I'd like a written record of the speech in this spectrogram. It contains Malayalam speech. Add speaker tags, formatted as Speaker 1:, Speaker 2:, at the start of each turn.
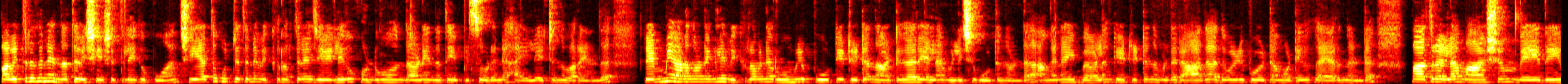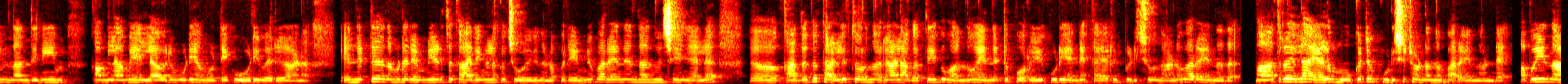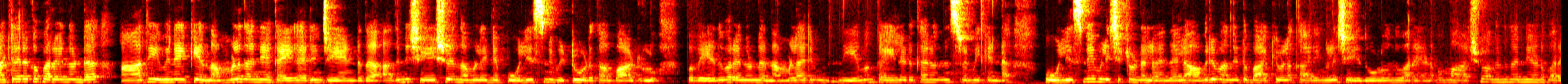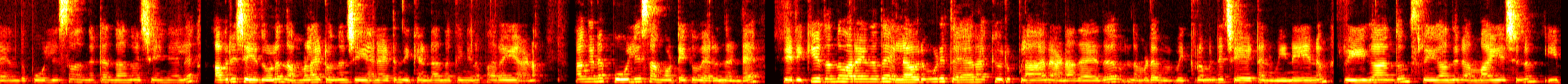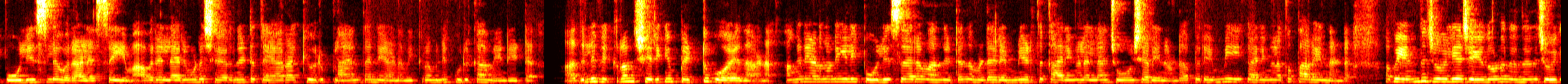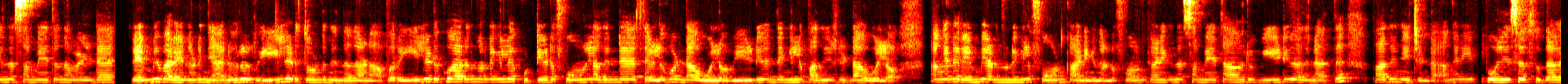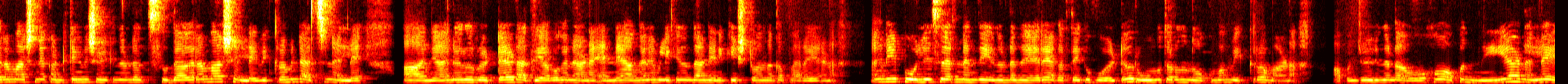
Speaker 1: പവിത്രത്തിന് ഇന്നത്തെ വിശേഷത്തിലേക്ക് പോകാൻ ചെയ്യാത്ത കുറ്റത്തിന് വിക്രത്തിനെ ജയിലിലേക്ക് കൊണ്ടുപോകുന്നതാണ് ഇന്നത്തെ എപ്പിസോഡിന്റെ ഹൈലൈറ്റ് എന്ന് പറയുന്നത്. രമ്യാണെന്നുണ്ടെങ്കിൽ വിക്രമിനെ റൂമിൽ പൂട്ടിയിട്ടിട്ട് നാട്ടുകാരെ എല്ലാം വിളിച്ചു കൂട്ടുന്നുണ്ട്. അങ്ങനെ ഈ ബഹളം കേട്ടിട്ട് നമ്മുടെ രാധ അതുവഴി പോയിട്ട് അങ്ങോട്ടേക്ക് കയറുന്നുണ്ട്. മാത്രമല്ല മാഷും വേദയും നന്ദിനിയും കമലാമ്മയും എല്ലാവരും കൂടി അങ്ങോട്ടേക്ക് ഓടി വരികയാണ്. എന്നിട്ട് നമ്മുടെ രമ്യടുത്ത് കാര്യങ്ങളൊക്കെ ചോദിക്കുന്നുണ്ട്. അപ്പോൾ രമ്യ പറയുന്നത് എന്താണെന്ന് വെച്ച് കഴിഞ്ഞാൽ കഥക്ക് തള്ളി തുറന്ന് ഒരാൾ അകത്തേക്ക് വന്നു. എന്നിട്ട് പുറകെ കൂടി എന്നെ കയറി പിടിച്ചു എന്നാണ് പറയുന്നത്. മാത്രമല്ല അയാൾ മൂക്കറ്റം കുടിച്ചിട്ടുണ്ടെന്നും പറയുന്നുണ്ട്. അപ്പോൾ ഈ നാട്ടുകാരൊക്കെ പറയുന്നുണ്ട് ആദ്യം ഇവനെയൊക്കെ നമ്മൾ തന്നെയാണ് കൈകാര്യം ചെയ്യേണ്ടത്. അതിനുശേഷമേ നമ്മൾ ഇതിനെ പോലീസിന് വിട്ടുകൊടുക്കാൻ പാടുള്ളൂ. അപ്പോൾ വേദ പറയുന്നുണ്ട് നമ്മളാരും നിയമം കയ്യിലെടുക്കാനൊന്നും ശ്രമിക്കേണ്ട. പോലീസിനെ വിളിച്ചിട്ടുണ്ടല്ലോ. എന്തായാലും അവർ വന്നിട്ട് ബാക്കിയുള്ള കാര്യങ്ങൾ ചെയ്തോളൂ എന്ന് പറയണം. അപ്പോൾ മാഷും അങ്ങനെ തന്നെയാണ് പറയുന്നത്. പോലീസ് വന്നിട്ട് എന്താണെന്ന് വെച്ച് കഴിഞ്ഞാൽ അവർ ചെയ്തോളും നമ്മളായിട്ടൊന്നും ചെയ്യാനായിട്ട് നിൽക്കേണ്ട എന്നൊക്കെ ഇങ്ങനെ പറയുകയാണ്. അങ്ങനെ പോലീസ് അങ്ങോട്ടേക്ക് വരുന്നുണ്ട്. ശരിക്കും ഇതെന്ന് പറയുന്നത് എല്ലാവരും കൂടി തയ്യാറാക്കിയ ഒരു പ്ലാനാണ് അതായത് നമ്മുടെ വിക്രമിന്റെ ചേട്ടൻ വിനയനും ശ്രീകാന്തും ശ്രീകാന്തിന്റെ അമ്മായിയച്ഛനും ഈ പോലീസിലെ ഒരാൾ എസ് ഐയും അവരെല്ലാവരും കൂടെ ചേർന്നിട്ട് തയ്യാറാക്കിയ ഒരു പ്ലാൻ തന്നെയാണ് വിക്രമിനെ കുരുക്കാൻ വേണ്ടിയിട്ട്. അതിൽ വിക്രം ശരിക്കും പെട്ടുപോയതാണ്. അങ്ങനെയാണെന്നുണ്ടെങ്കിൽ ഈ പോലീസുകാരൻ വന്നിട്ട് നമ്മുടെ രമ്യടുത്ത് കാര്യങ്ങളെല്ലാം ചോദിച്ചറിയുന്നുണ്ട്. അപ്പോൾ രമ്യ ഈ കാര്യങ്ങളൊക്കെ പറയുന്നുണ്ട്. അപ്പോൾ എന്ത് ജോലിയാണ് ചെയ്തുകൊണ്ട് നിന്നതെന്ന് ചോദിക്കുന്ന സമയത്ത് നമ്മളുടെ രമ്യ പറയുന്നുണ്ട് ഞാനൊരു റീൽ എടുത്തുകൊണ്ട് നിന്നതാണ്. അപ്പോൾ റീൽ എടുക്കുവായിരുന്നുണ്ടെങ്കിൽ കുട്ടിയുടെ ഫോണിൽ അതിന്റെ തെളിവുണ്ടാവുമല്ലോ. വീഡിയോ എന്തെങ്കിലും പതിഞ്ഞിട്ടുണ്ടാവുമല്ലോ അങ്ങനെ രമ്യ ആണെന്നുണ്ടെങ്കിൽ ഫോൺ കാണിക്കുന്നുണ്ട്. ഫോൺ കാണിക്കുന്ന സമയത്ത് ആ ഒരു വീഡിയോ അതിനകത്ത് പതിഞ്ഞിട്ടുണ്ട്. അങ്ങനെ ഈ പോലീസ് സുധാകരൻ മാഷിനെ കണ്ടിട്ട് ഇങ്ങനെ ചോദിക്കുന്നുണ്ട് സുധാകരൻ മാഷല്ലേ? വിക്രമിന്റെ അച്ഛനല്ലേ? ആ ഞാനൊരു റിട്ടയർഡ് അധ്യാപകനാണ്. എന്നെ അങ്ങനെ വിളിക്കുന്നതാണ് എനിക്ക് ഇഷ്ടമെന്നൊക്കെ പറയാണ്. അങ്ങനെ ഈ പോലീസുകാരൻ എന്ത് ചെയ്യുന്നുണ്ട്? നേരെ അകത്തേക്ക് പോയിട്ട് റൂം തുറന്ന് നോക്കുമ്പോൾ വിക്രമാണ്. അപ്പം ചോദിക്കുന്നുണ്ട് ഓഹോ അപ്പം നീയാണല്ലേ?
